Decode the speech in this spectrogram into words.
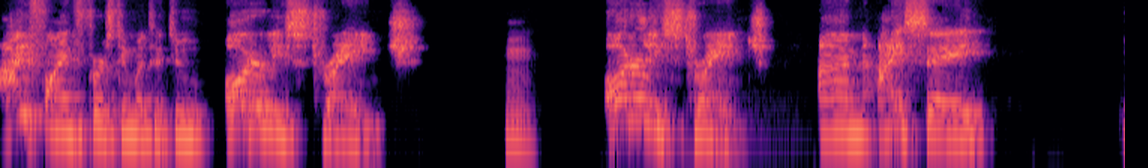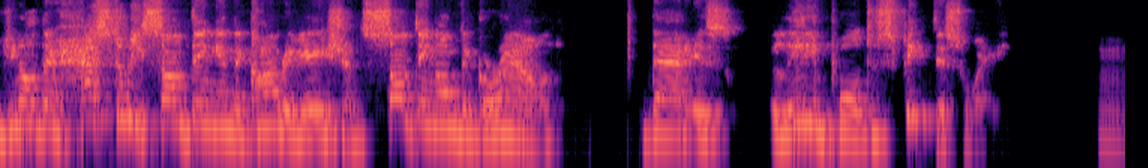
i find first timothy 2 utterly strange hmm. utterly strange and i say you know there has to be something in the congregation something on the ground that is leading Paul to speak this way. Hmm.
